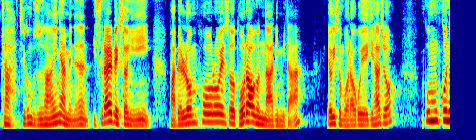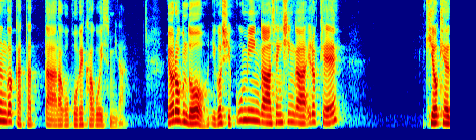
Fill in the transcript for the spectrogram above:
자, 지금 무슨 상황이냐면은 이스라엘 백성이 바벨론 포로에서 돌아오는 날입니다. 여기서 뭐라고 얘기하죠? 꿈꾸는 것 같았다라고 고백하고 있습니다. 여러분도 이것이 꿈인가 생신가 이렇게 기억해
